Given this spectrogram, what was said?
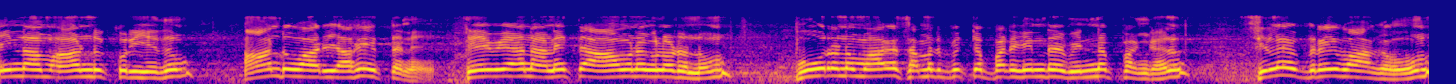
ஐந்தாம் ஆண்டுக்குரியதும் ஆண்டு வாரியாக எத்தனை தேவையான அனைத்து ஆவணங்களுடனும் பூரணமாக சமர்ப்பிக்கப்படுகின்ற விண்ணப்பங்கள் சில விரைவாகவும்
